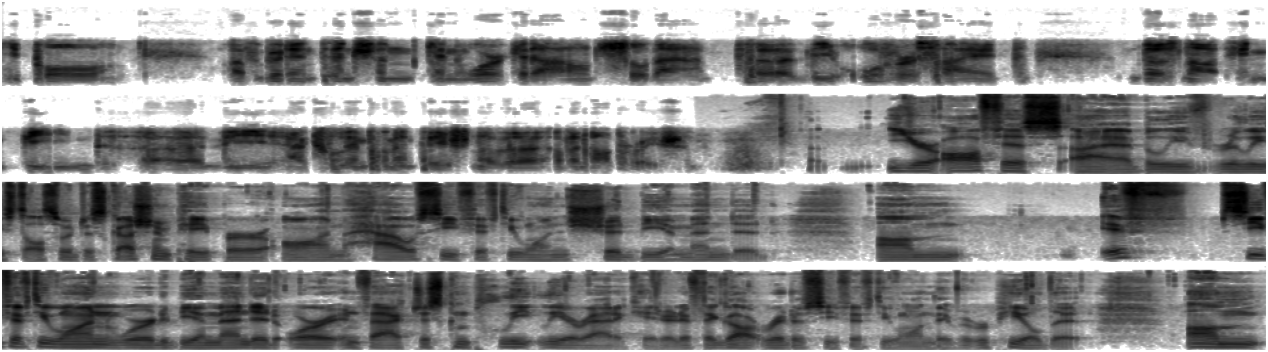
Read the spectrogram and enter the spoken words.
people of good intention can work it out so that uh, the oversight does not impede uh, the actual implementation of, a, of, an operation. Your office, I believe, released also a discussion paper on how C51 should be amended. Um, if C51 were to be amended, or in fact just completely eradicated, if they got rid of C51, they repealed it, um,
